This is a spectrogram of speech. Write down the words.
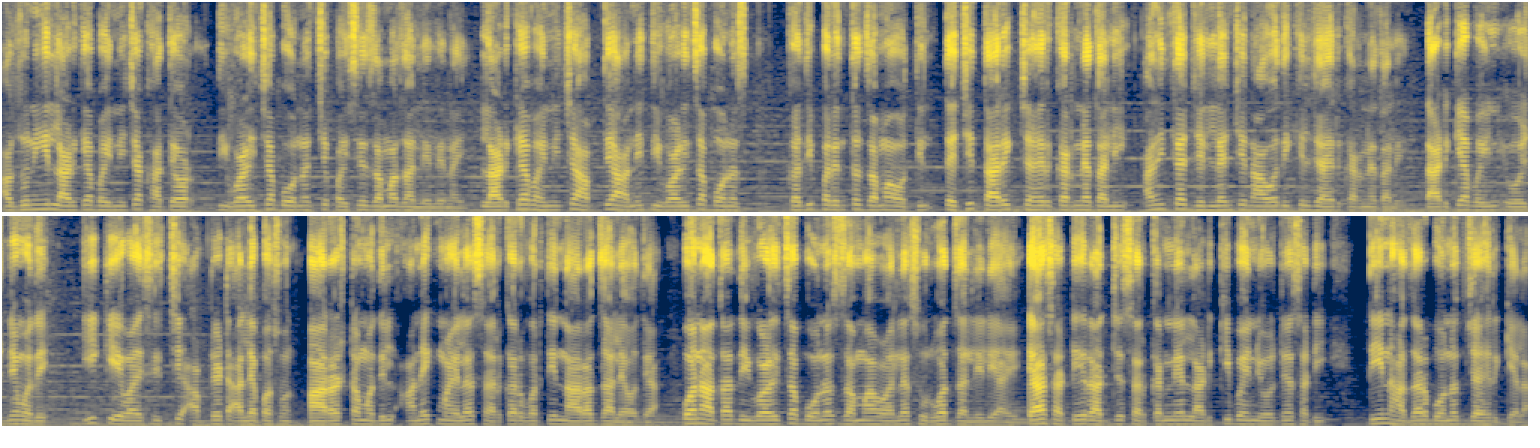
अजूनही लाडक्या बहिणीच्या खात्यावर दिवाळीच्या बोनसचे पैसे जमा झालेले नाही. लाडक्या बहिणीच्या हप्ते आणि दिवाळीचा बोनस कधीपर्यंत जमा होतील त्याची तारीख जाहीर करण्यात आली आणि त्या जिल्ह्यांची नावं देखील जाहीर करण्यात आली. लाडक्या बहीण योजनेमध्ये ई के वाय सीची अपडेट आल्यापासून महाराष्ट्रामधील अनेक महिला सरकारवरती नाराज झाल्या होत्या. पण आता दिवाळीचा बोनस जमा व्हायला सुरुवात झालेली आहे. त्यासाठी राज्य सरकारने लाडकी बहीण योजनेसाठी तीन हजार बोनस जाहीर केला.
